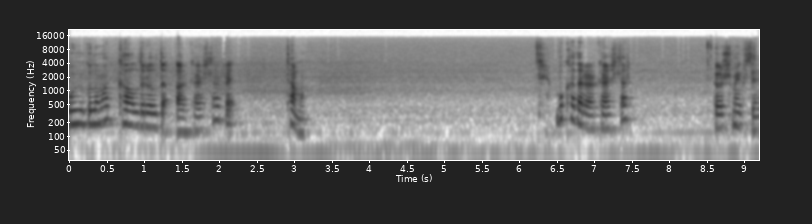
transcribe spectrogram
Uygulama kaldırıldı arkadaşlar ve tamam. Bu kadar arkadaşlar. Görüşmek üzere.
